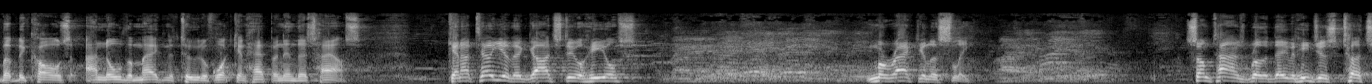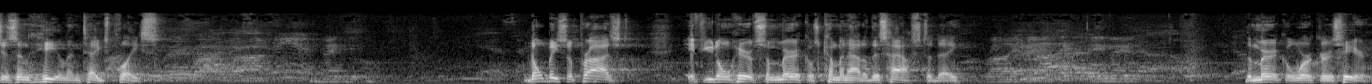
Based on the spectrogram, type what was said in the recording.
but because I know the magnitude of what can happen in this house. Can I tell you that God still heals? Miraculously. Sometimes, Brother David, he just touches and healing takes place. Don't be surprised if you don't hear of some miracles coming out of this house today. The miracle worker is here.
